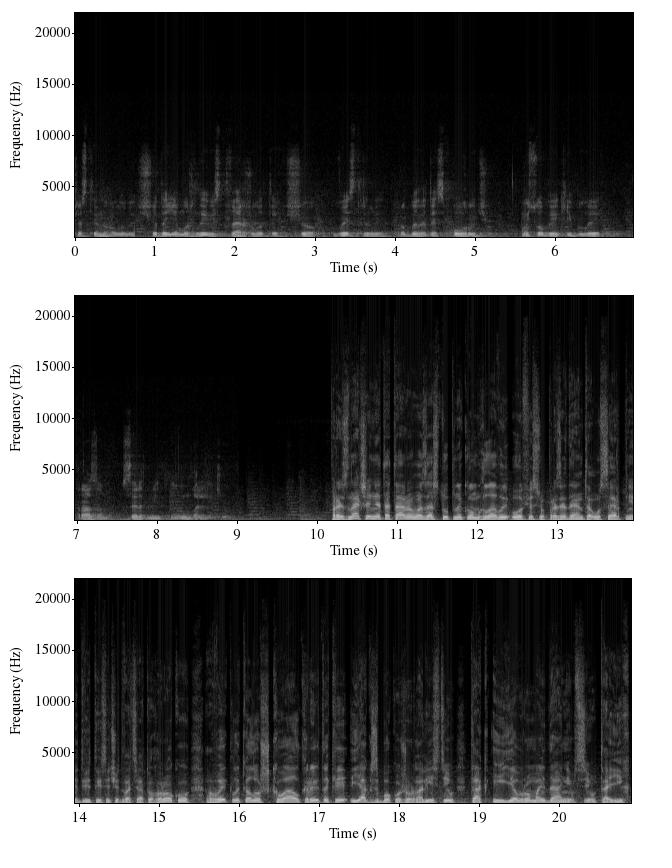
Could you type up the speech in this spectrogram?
частину голови, що дає можливість стверджувати, що вистріли робили десь поруч особи, які були разом серед мітингувальників. Призначення Татарова заступником глави офісу президента у серпні 2020 року викликало шквал критики як з боку журналістів, так і євромайданівців та їх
